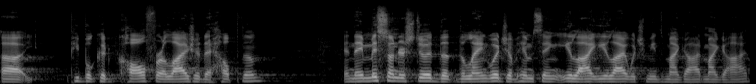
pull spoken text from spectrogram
uh, people could call for Elijah to help them. And they misunderstood the, the language of him saying, Eli, Eli, which means my God, my God.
